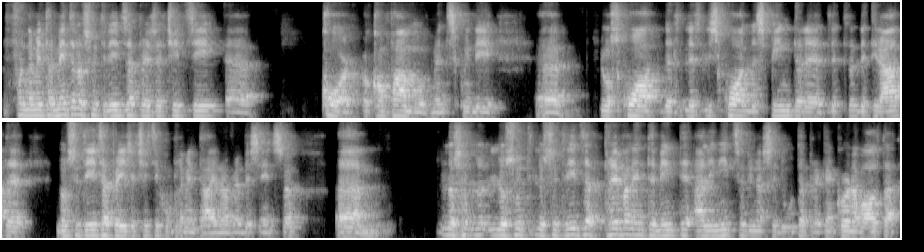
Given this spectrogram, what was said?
fondamentalmente lo si utilizza per esercizi eh, core o compound movements, quindi eh, lo squat, le, le, squat, le spinte, le, le, tirate, non si utilizza per esercizi complementari, non avrebbe senso. Um, lo, lo, lo, lo, si utilizza prevalentemente all'inizio di una seduta perché ancora una volta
